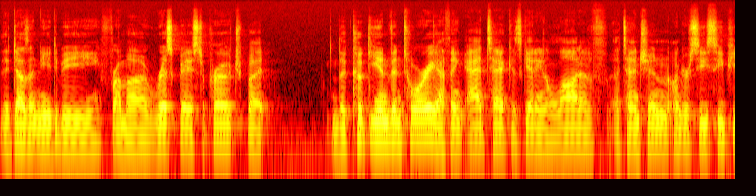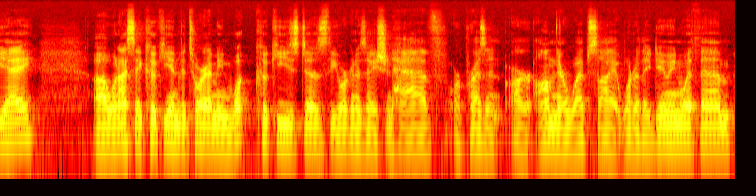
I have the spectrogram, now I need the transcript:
it doesn't need to be from a risk based approach. But the cookie inventory, I think ad tech is getting a lot of attention under CCPA. Uh, when I say cookie inventory, I mean what cookies does the organization have or present are on their website? What are they doing with them?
